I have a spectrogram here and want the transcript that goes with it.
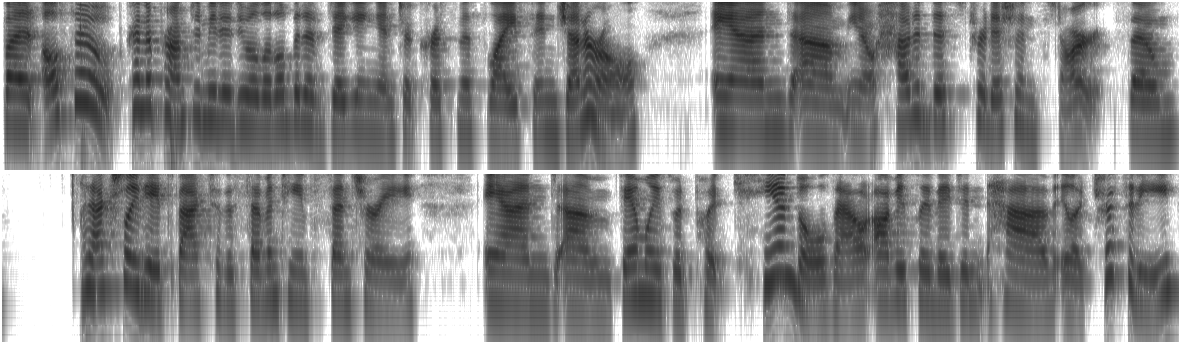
But also kind of prompted me to do a little bit of digging into Christmas lights in general. And um, you know, how did this tradition start? So it actually dates back to the 17th century and um, families would put candles out. Obviously, they didn't have electricity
